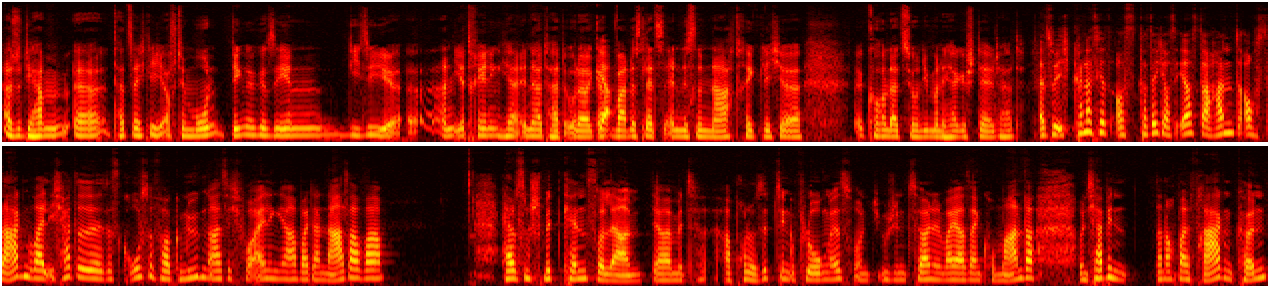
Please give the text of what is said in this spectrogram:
Also die haben äh, tatsächlich auf dem Mond Dinge gesehen, die sie äh, an ihr Training hier erinnert hat oder gab, ja. war das letzten Endes eine nachträgliche äh, Korrelation, die man hergestellt hat? Also ich kann das jetzt aus, tatsächlich aus erster Hand auch sagen, weil ich hatte das große Vergnügen, als ich vor einigen Jahren bei der NASA war, Harrison Schmidt kennenzulernen, der mit Apollo 17 geflogen ist und Eugene Cernan war ja sein Commander. Und ich habe ihn dann auch mal fragen können,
